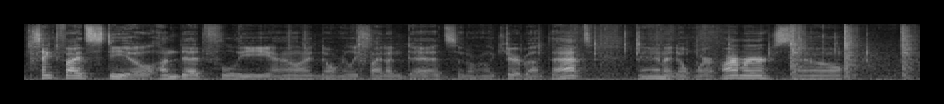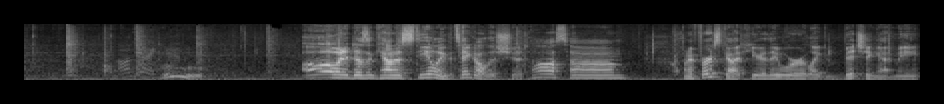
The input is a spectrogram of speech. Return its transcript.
Sanctified Steel, Undead Flea. Well, I don't really fight undead, so I don't really care about that. And I don't wear armor, so... Right. Ooh. Oh, and it doesn't count as stealing to take all this shit. Awesome. When I first got here, they were like bitching at me.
